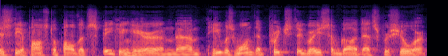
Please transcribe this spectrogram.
it's the Apostle Paul that's speaking here, and um, he was one that preached the grace of God, that's for sure.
